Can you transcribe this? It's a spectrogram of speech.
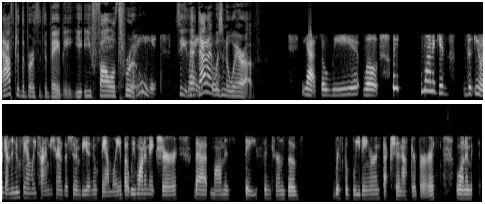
after the birth of the baby. You, you follow through. Right. See that right. that I so, wasn't aware of. Yeah, so we will we want to give the you know again the new family time to transition and be a new family, but we want to make sure that mom is safe in terms of risk of bleeding or infection after birth. We want to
